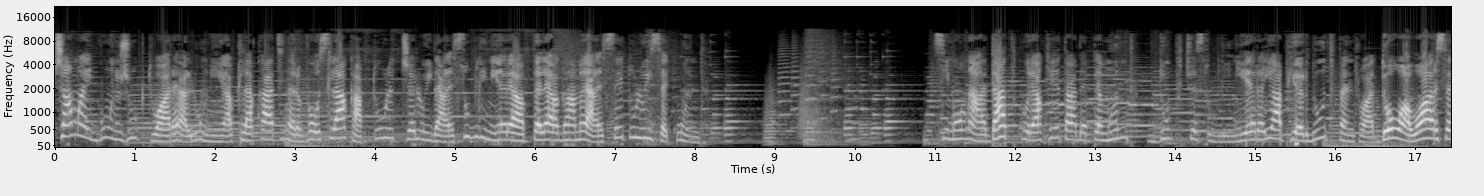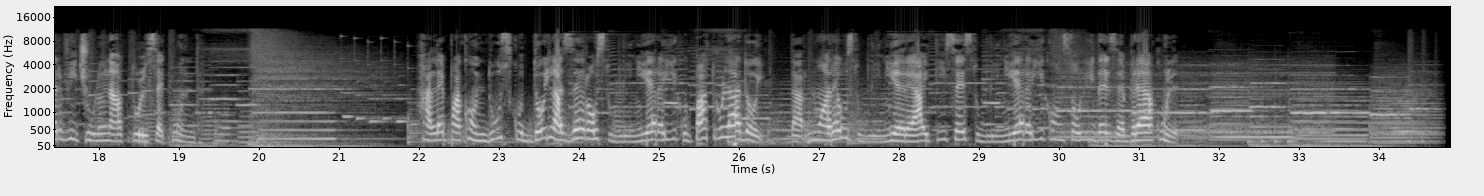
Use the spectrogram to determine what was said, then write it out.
Cea mai bună jucătoare a lunii a clacat nervos la captul celui de-al sublinierea game al setului secund. Simona a dat cu racheta de pământ, după ce sublinierei a pierdut pentru a doua oară serviciul în actul secund. Halep a condus cu 2 la 0 sublinierei cu 4 la 2, dar nu are o subliniere IT se sublinierei consolideze breacul.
